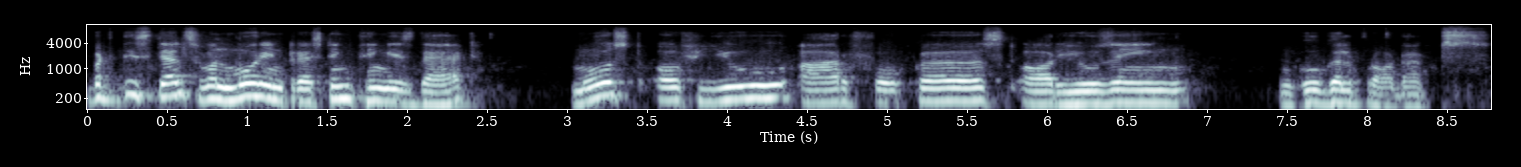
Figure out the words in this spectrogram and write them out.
But this tells one more interesting thing is that most of you are focused or using Google products.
